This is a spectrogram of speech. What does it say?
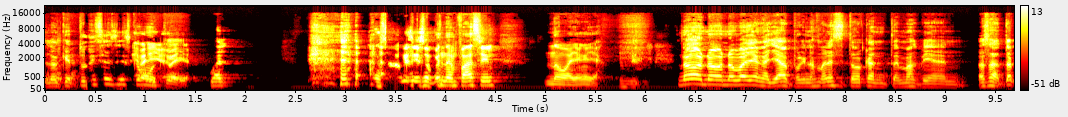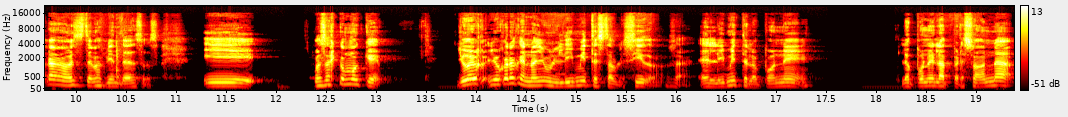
Lo que tú dices es como que... ¿cuál? que si se ofenden fácil, no vayan allá. No, no, no vayan allá, porque los manes tocan temas bien... O sea, tocan a veces temas bien densos. Y... O sea, es como que... Yo, yo creo que no hay un límite establecido. O sea, el límite lo pone... Lo pone la persona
